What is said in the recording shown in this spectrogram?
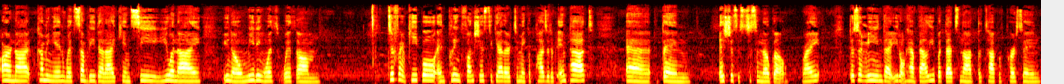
are not coming in with somebody that I can see you and I, you know, meeting with with um, different people and putting functions together to make a positive impact, and then it's just it's just a no go, right? Doesn't mean that you don't have value, but that's not the type of person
